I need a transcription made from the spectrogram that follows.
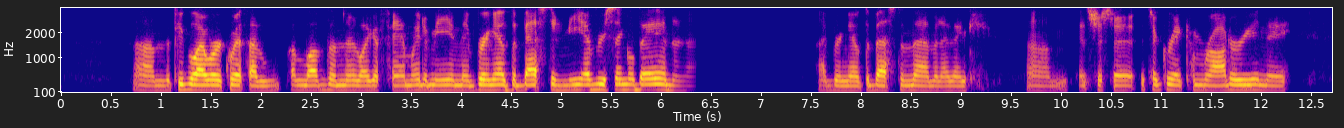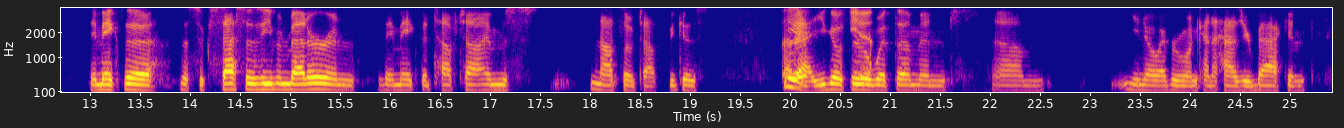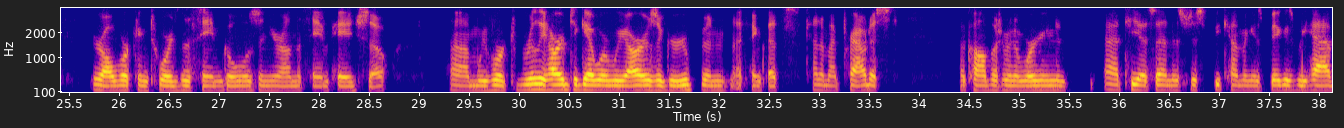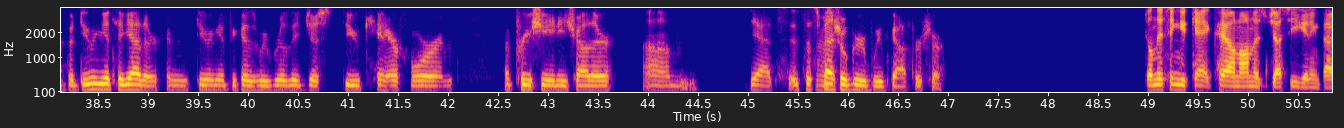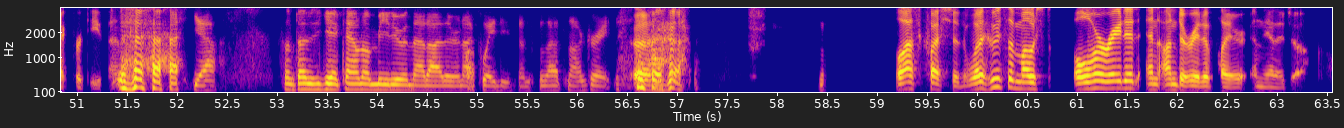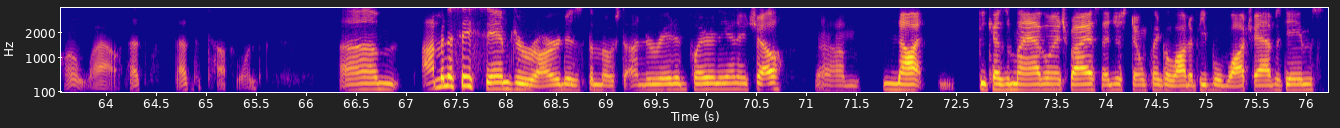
um, the people I work with, I, I love them. They're like a family to me, and they bring out the best in me every single day, and I bring out the best in them, and I think um, it's just a it's a great camaraderie, and they they make the the successes even better, and they make the tough times not so tough because yeah, you go through yeah. with them and um, you know everyone kind of has your back and you're all working towards the same goals and you're on the same page. So um, we've worked really hard to get where we are as a group, and I think that's kind of my proudest accomplishment of working at TSN is just becoming as big as we have, but doing it together and doing it because we really just do care for and appreciate each other. Um, yeah, it's it's a hmm. special group we've got for sure. The only thing you can't count on is Jesse getting back for defense. yeah. Sometimes you can't count on me doing that either, and I play defense, so that's not great. last question: What? Who's the most overrated and underrated player in the NHL? Oh wow, that's that's a tough one. Um, I'm gonna say Sam Girard is the most underrated player in the NHL. Um, not because of my Avalanche bias. I just don't think a lot of people watch Avs games.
